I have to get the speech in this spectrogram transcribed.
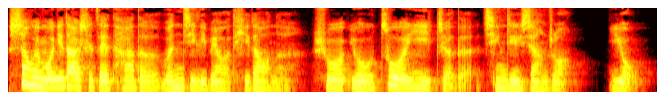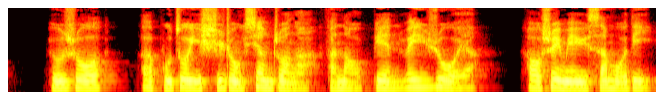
上回摩尼大师在他的文集里边有提到呢，说有作意者的清净相状有，比如说呃不作意十种相状啊，烦恼变微弱呀，还有睡眠与三摩地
